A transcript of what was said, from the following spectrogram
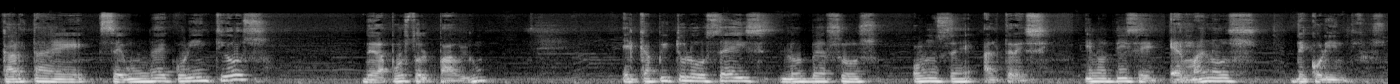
carta de Segunda de Corintios del apóstol Pablo, el capítulo 6, los versos 11 al 13. Y nos dice, hermanos de Corintios,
